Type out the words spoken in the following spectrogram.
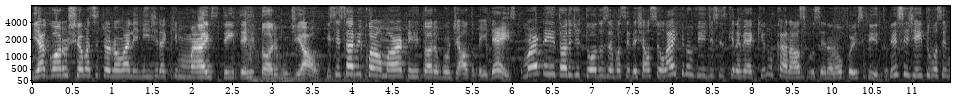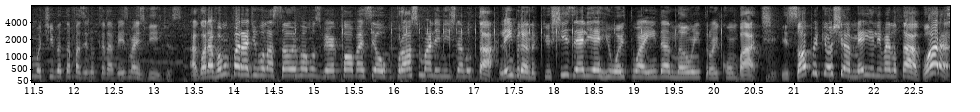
E agora o Chama se tornou o alienígena que mais tem território mundial. E você sabe qual é o maior território mundial do Ben 10? O maior território de todos é você deixar o seu like no vídeo e se inscrever aqui no canal se você ainda não for inscrito. Desse jeito você me motiva a estar tá fazendo cada vez mais vídeos. Agora vamos parar de enrolação e vamos ver qual vai ser o próximo alienígena a lutar. Lembrando que o XLR8 ainda não entrou entrou em combate. E só porque eu chamei, ele vai lutar agora?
